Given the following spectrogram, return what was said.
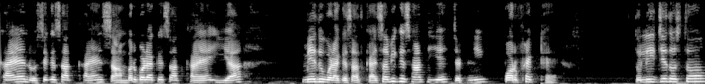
खाएँ, डोसे के साथ खाएँ सांबर बड़ा के साथ खाएँ या मेदू बड़ा के साथ खाएँ, सभी के साथ ये चटनी परफेक्ट है। तो लीजिए दोस्तों,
